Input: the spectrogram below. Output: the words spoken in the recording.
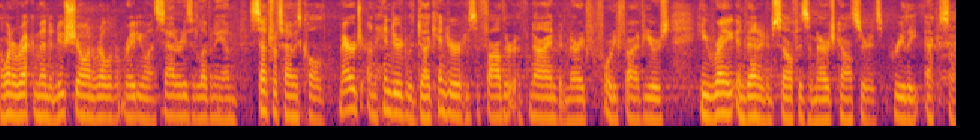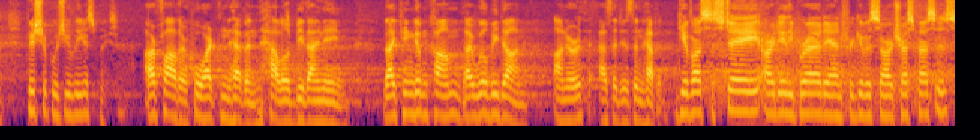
I want to recommend a new show on Relevant Radio on Saturdays at 11 a.m. Central Time. It's called Marriage Unhindered with Doug Hinder. He's a father of nine, been married for 45 years. He reinvented himself as a marriage counselor. It's really excellent. Bishop, would you lead us, please? Our Father, who art in heaven, hallowed be thy name. Thy kingdom come, thy will be done, on earth as it is in heaven. Give us this day our daily bread and forgive us our trespasses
